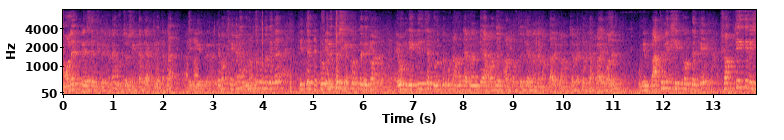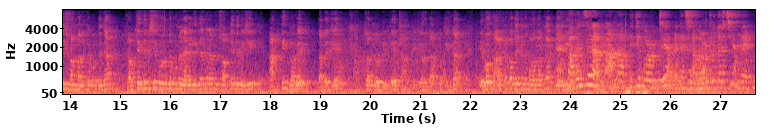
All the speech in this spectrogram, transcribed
নলেজ বেস এডুকেশনে উচ্চশিক্ষা দেওয়ার চিন্তাটা এবং সেখানে গুরুত্বপূর্ণ যেটা সেটা প্রকৃত শিক্ষক তৈরি করা এবং যে জিনিসটা গুরুত্বপূর্ণ, আমরা জানলাম যে আমাদের ভারপ্রাপ্ত চেয়ারম্যান জনাব তারেক রহমান সাহেব, একটা প্রায় বলেন উনি প্রাথমিক শিক্ষকদেরকে সবচেয়ে বেশি সম্মানিত করতে চান সবচেয়ে বেশি গুরুত্বপূর্ণ জায়গা দিতে চান এবং সবচেয়ে বেশি আর্থিকভাবে তাদেরকে স্বাচ্ছন্দ্য দিতে চান। এটি হলো তার প্রতিজ্ঞা। এবং আরেকটা কথা এখানে বলা দরকার যে উনি পাবেন স্যার, আমরা দ্বিতীয় পর্যায়ে আপনার কাছে আবার ফেরত আসছি। আমরা এখন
